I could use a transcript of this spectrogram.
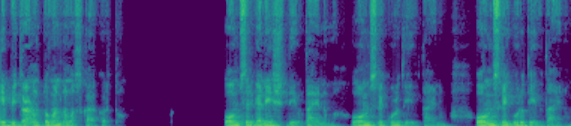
हे मित्रांनो तुम्हाला नमस्कार करतो. ओम श्री गणेश देवताय नम ओम श्री कुळदेवताय नम ओम श्री गुरुदेवताय नम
